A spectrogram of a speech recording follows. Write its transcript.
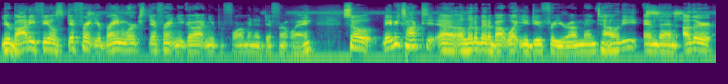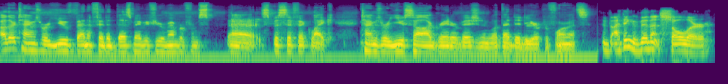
your body feels different, your brain works different, and you go out and you perform in a different way. So maybe talk to, uh, a little bit about what you do for your own mentality, and then other other times where you've benefited this. Maybe if you remember from uh, specific like times where you saw a greater vision and what that did to your performance. I think Vivint Solar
